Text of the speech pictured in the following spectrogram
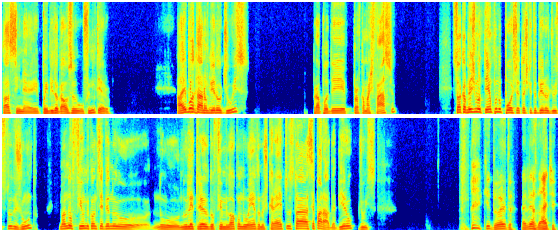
tá assim, né? Põe Beetlejuice o, o filme inteiro. Aí botaram Beetlejuice para poder para ficar mais fácil. Só que ao mesmo tempo no pôster tá escrito Beetlejuice tudo junto Mas no filme, quando você vê no, no, no letreiro do filme, logo quando entra nos créditos, tá separado. É Beetlejuice. Que doido, é verdade.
